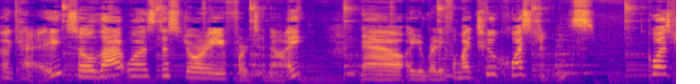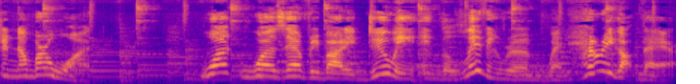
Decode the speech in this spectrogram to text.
Okay, so that was the story for tonight. Now, are you ready for my two questions? Question number one. What was everybody doing in the living room when Henry got there?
